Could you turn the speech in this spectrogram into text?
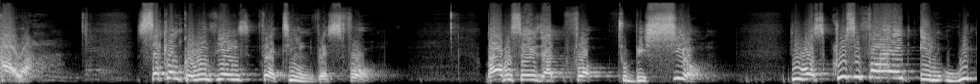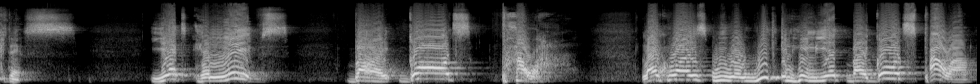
power. Second Corinthians 13, verse 4. Bible says that for to be sure he was crucified in weakness, yet he lives by God's power. Likewise, we were weak in him, yet by God's power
